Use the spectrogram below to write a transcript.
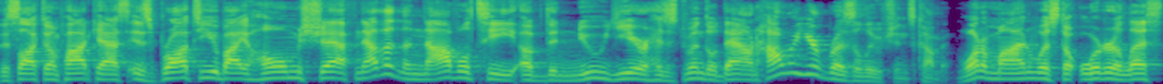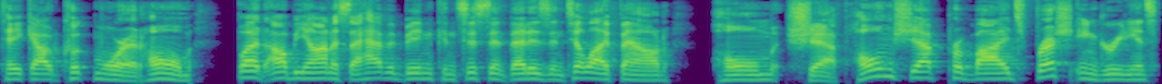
This Locked On podcast is brought to you by Home Chef. Now that the novelty of the new year has dwindled down, how are your resolutions coming? One of mine was to order less takeout, cook more at home, but I'll be honest, I haven't been consistent. That is until I found Home Chef. Home Chef provides fresh ingredients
